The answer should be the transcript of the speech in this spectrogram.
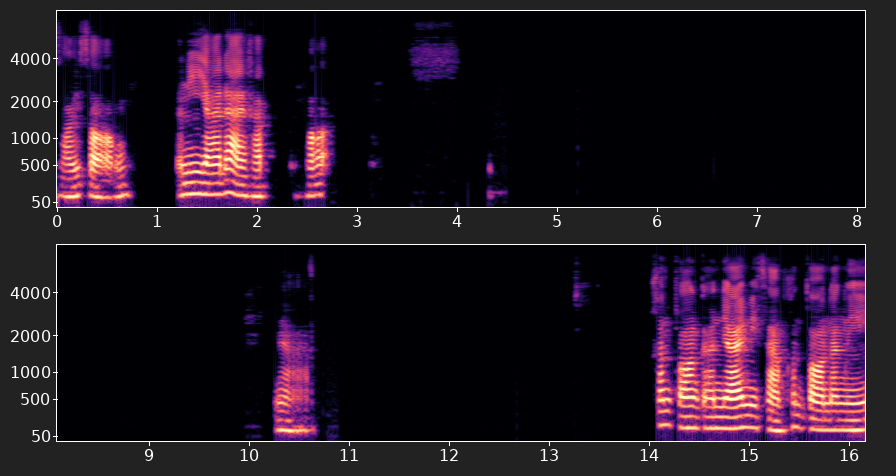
เสาที่2อันนี้ย้ายได้ครับ เพราะ เนี่ยครับขั้นตอนการย้ายมี 3 ขั้นตอนดังนี้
